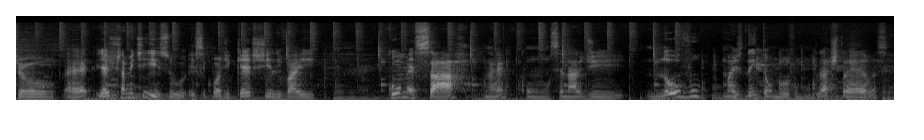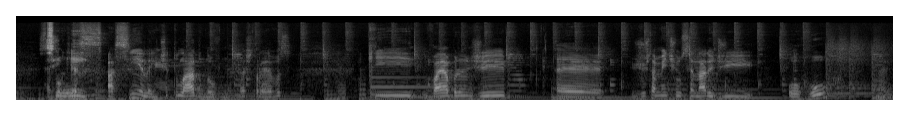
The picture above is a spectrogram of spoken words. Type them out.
Show. É, e é justamente isso. Esse podcast ele vai começar, né, com um cenário de novo, mas nem tão novo mundo das trevas. É porque assim ele é intitulado, Novo Mundo das Trevas, que vai abranger é, justamente o cenário de horror, né,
